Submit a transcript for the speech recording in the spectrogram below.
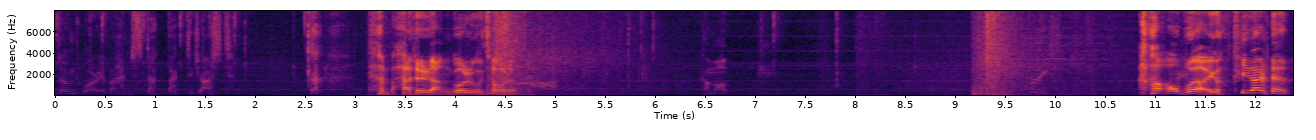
don't worry about. I'm stuck back to just. 말을 안 걸고 쳐버렸네. 아, 어 뭐야 이거 피 달면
